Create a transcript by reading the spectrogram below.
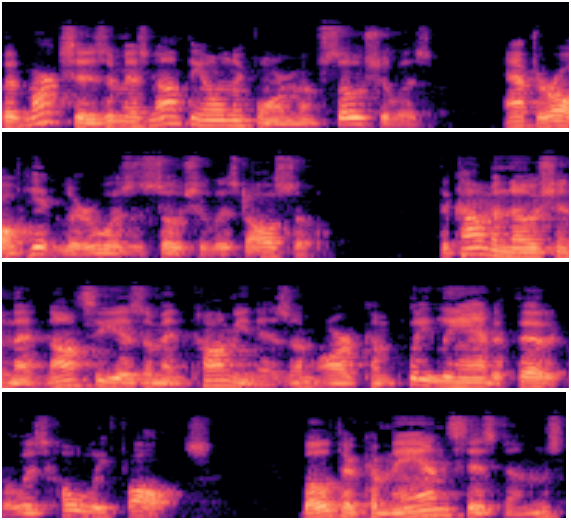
But Marxism is not the only form of socialism. After all, Hitler was a socialist also. The common notion that Nazism and communism are completely antithetical is wholly false. Both are command systems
